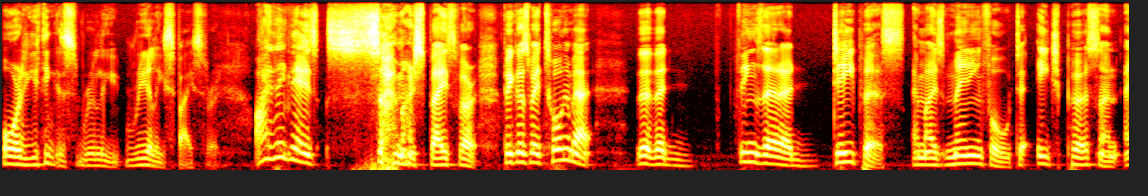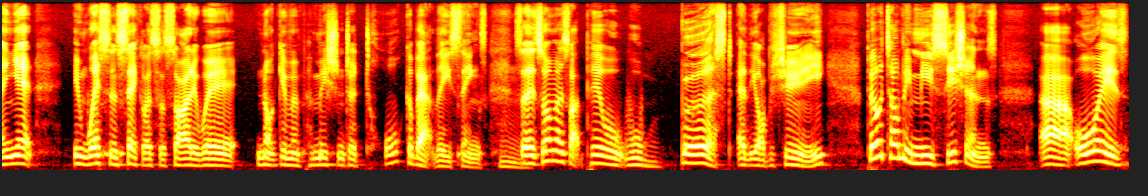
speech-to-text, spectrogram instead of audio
or do you think there's really, really space for it? I think there's so much space for it because we're talking about the, the things that are deepest and most meaningful to each person, and yet in Western secular society, we're not given permission to talk about these things. Hmm. So it's almost like people will burst at the opportunity. People tell me musicians are always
